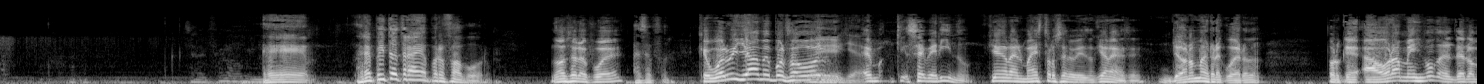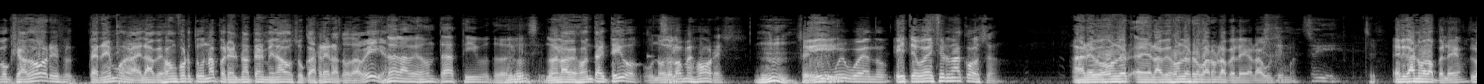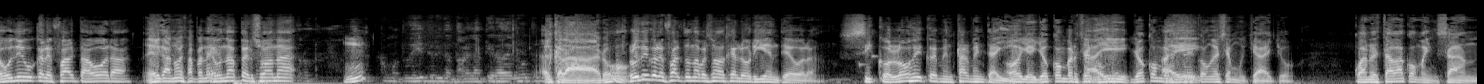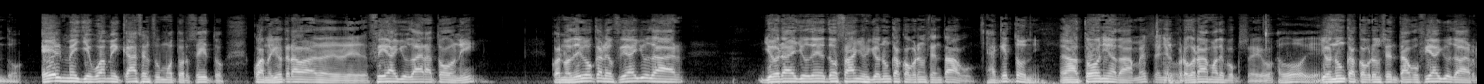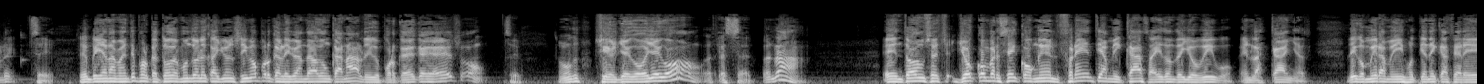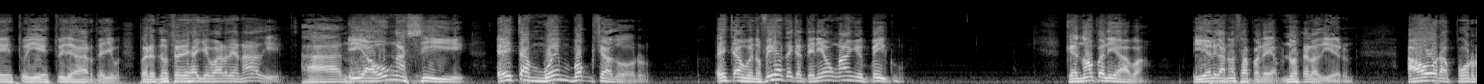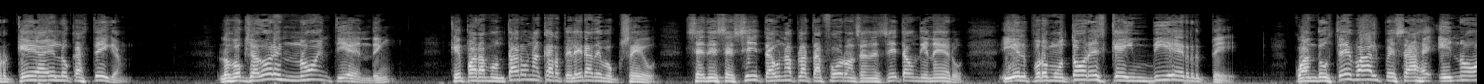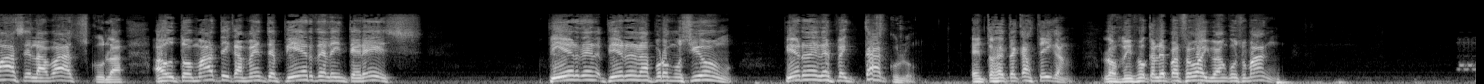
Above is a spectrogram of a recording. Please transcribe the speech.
Eh, repite otra vez, por favor. No se le fue. Hace fue. Que vuelva y llame, por favor. Vuelve y llame. El ma- ¿qui- Severino. ¿Quién era el maestro Severino? ¿Quién era ese? Yo no me recuerdo. Porque ahora mismo de de los boxeadores tenemos el abejón Fortuna, pero él no ha terminado su carrera todavía. No, el abejón está activo todavía. No, sí. el abejón está activo, uno de los mejores. Mm. Sí. Muy bueno. Y te voy a decir una cosa. Al abejón, le- el abejón le robaron la pelea, la última. Sí. Él ganó la pelea. Lo único que le falta ahora Él ganó esa pelea. es una persona. ¿Mm? Como tú dijiste ahorita, estaba en la tira otro. Eh, Claro. Lo único que le falta es una persona que lo oriente ahora. Psicológico y mentalmente ahí. Oye, yo conversé, Ahí, con, yo conversé ahí. con ese muchacho cuando estaba comenzando. Él me llevó a mi casa en su motorcito. Cuando yo traba- eh, fui a ayudar a Tony. Cuando digo que le fui a ayudar, yo le ayudé dos años y yo nunca cobré un centavo. ¿A qué, Tony? A Tony Adames en el programa de boxeo. Oh, yes. Yo nunca cobré un centavo, fui a ayudarle. Sí, Simple y llanamente porque todo el mundo le cayó encima porque le habían dado un canal. Digo, ¿por qué? ¿Qué es eso? sí. No, Si él llegó, llegó. Exacto. ¿Verdad? Entonces, yo conversé con él frente a mi casa, ahí donde yo vivo, en las cañas. Digo, mira, mi hijo tiene que hacer esto y esto y dejarte llevar. Pero él no se deja llevar de nadie. Ah, no. y aún así, es tan buen boxeador. Es tan bueno. Fíjate que tenía un año y pico que no peleaba. Y él ganó esa pelea. No se la dieron. Ahora, ¿por qué a él lo castigan? Los boxeadores no entienden que para montar una cartelera de boxeo se necesita una plataforma, se necesita un dinero. Y el promotor es que invierte. Cuando usted va al pesaje y no hace la báscula, automáticamente pierde el interés. Pierde, la promoción, pierde el espectáculo. Entonces te castigan. Lo mismo que le pasó a Joan Guzmán.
